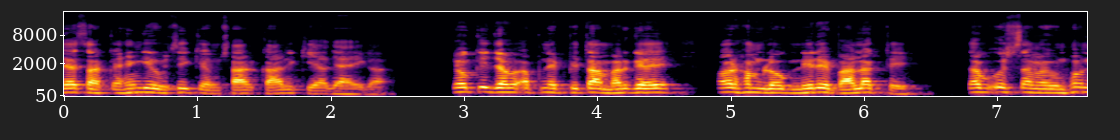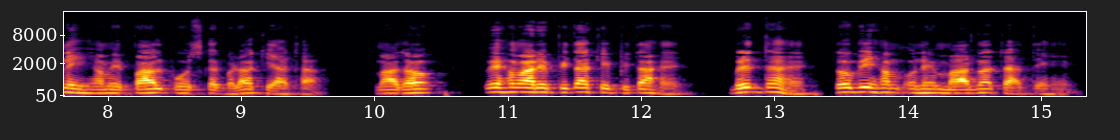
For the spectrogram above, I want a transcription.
जैसा कहेंगे उसी के अनुसार कार्य किया जाएगा। क्योंकि जब अपने पिता मर गए और हम लोग निरे बालक थे, तब उस समय उन्होंने ही हमें पाल पोस कर बड़ा किया था। माधव वे हमारे पिता के पिता हैं, वृद्ध हैं तो भी हम उन्हें मारना चाहते हैं।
